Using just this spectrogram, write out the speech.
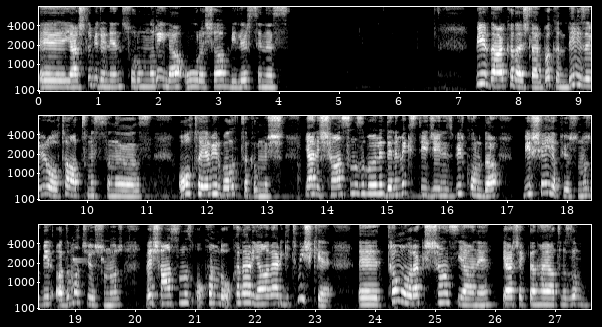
e, yaşlı birinin sorunlarıyla uğraşabilirsiniz. Bir de arkadaşlar bakın denize bir olta atmışsınız. Oltaya bir balık takılmış. Yani şansınızı böyle denemek isteyeceğiniz bir konuda bir şey yapıyorsunuz, bir adım atıyorsunuz ve şansınız o konuda o kadar yaver gitmiş ki e, tam olarak şans yani gerçekten hayatınızın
